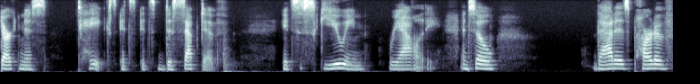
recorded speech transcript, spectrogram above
darkness takes. It's it's deceptive. It's skewing reality. And so that is part of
